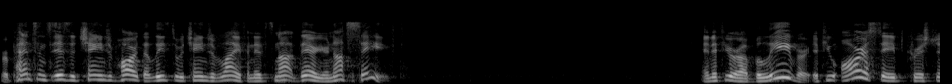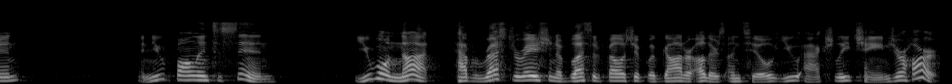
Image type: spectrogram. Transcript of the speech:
Repentance is a change of heart that leads to a change of life, and if it's not there, you're not saved. And if you're a believer, if you are a saved Christian, and you fall into sin, you will not have restoration of blessed fellowship with God or others until you actually change your heart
